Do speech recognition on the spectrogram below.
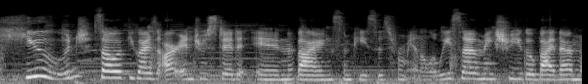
huge. So if you guys are interested in buying some pieces from Ana Luisa, make sure you go buy them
